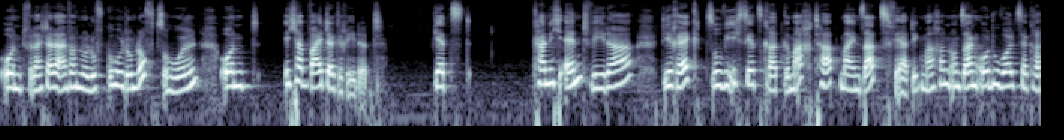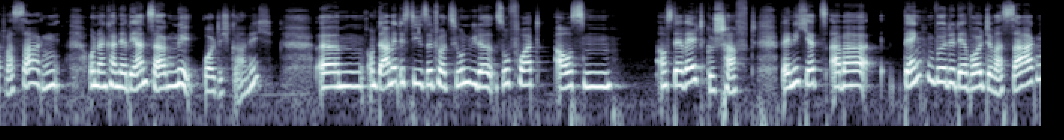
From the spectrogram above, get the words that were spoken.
Und vielleicht hat er einfach nur Luft geholt, um Luft zu holen. Und ich habe weitergeredet. Jetzt kann ich entweder direkt, so wie ich es jetzt gerade gemacht habe, meinen Satz fertig machen und sagen, oh, du wolltest ja gerade was sagen. Und dann kann der Bernd sagen, nee, wollte ich gar nicht. Ähm, und damit ist die Situation wieder sofort aus dem aus der Welt geschafft. Wenn ich jetzt aber denken würde, der wollte was sagen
